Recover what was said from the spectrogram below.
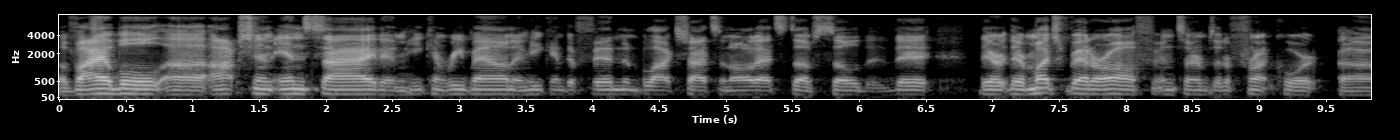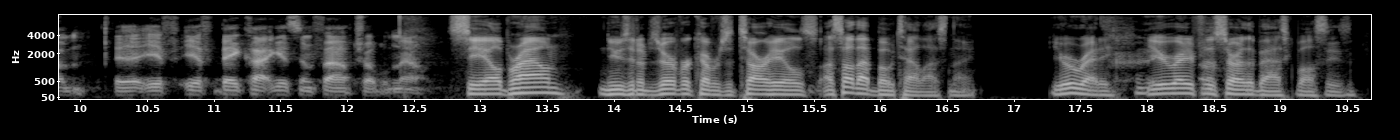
a viable uh, option inside and he can rebound and he can defend and block shots and all that stuff. So they they're they're much better off in terms of the front court um, if if Bacot gets in foul trouble now. CL Brown, News and Observer covers the Tar Heels. I saw that bow tie last night. You're ready. You're ready for the start of the basketball season.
